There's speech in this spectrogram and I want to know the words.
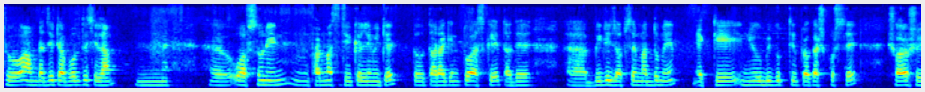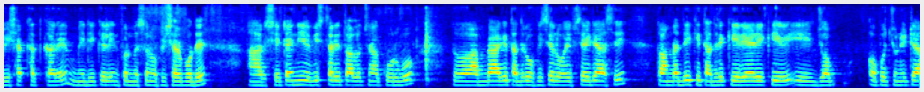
তো আমরা যেটা বলতেছিলাম অপশন ইন ফার্মাসিউটিক্যাল লিমিটেড তো তারা কিন্তু আজকে তাদের বিডি জবসের মাধ্যমে একটি নিয়োগ বিজ্ঞপ্তি প্রকাশ করছে, সরাসরি সাক্ষাৎকারে মেডিকেল ইনফরমেশন অফিসার পদে। আর সেটা নিয়ে বিস্তারিত আলোচনা করব। তো আমরা আগে তাদের অফিসিয়াল ওয়েবসাইটে আসি। তো আমরা দেখি তাদের কেরিয়ারে কি এই জব অপরচুনিটিটা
